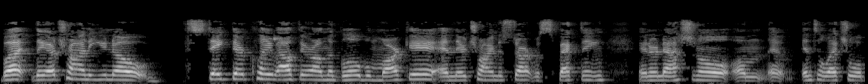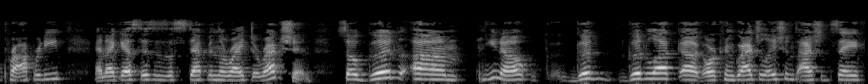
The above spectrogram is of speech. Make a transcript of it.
But they are trying to, you know, stake their claim out there on the global market and they're trying to start respecting international um, intellectual property. and I guess this is a step in the right direction. So good, um, you know, good good luck uh, or congratulations, I should say,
